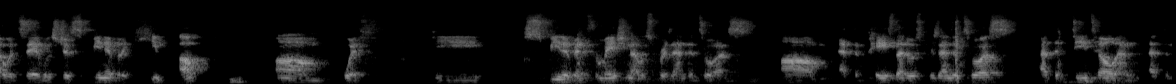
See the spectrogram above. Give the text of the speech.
I would say was just being able to keep up um, with the speed of information that was presented to us um, at the pace that it was presented to us, at the detail and at the,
